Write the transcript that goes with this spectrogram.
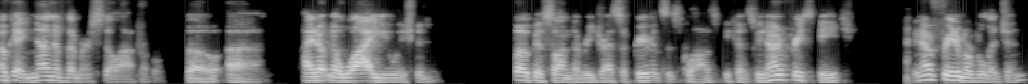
Okay, none of them are still operable. So uh, I don't know why you should focus on the redress of grievances clause because we don't have free speech, we don't have freedom of religion,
